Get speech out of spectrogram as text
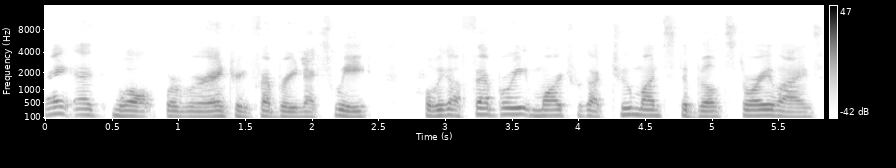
right? At, well, we're, we're entering February next week. Well, we got February, March. We got two months to build storylines.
